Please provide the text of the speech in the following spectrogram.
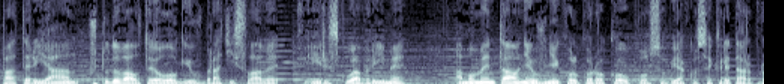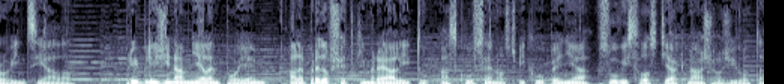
Páter Ján študoval teológiu v Bratislave, v Írsku a v Ríme a momentálne už niekoľko rokov pôsobí ako sekretár provinciála. Priblíži nám nielen pojem, ale predovšetkým realitu a skúsenosť vykúpenia v súvislostiach nášho života.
